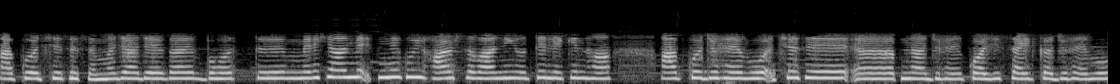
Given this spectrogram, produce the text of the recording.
आपको अच्छे से समझ आ जाएगा। बहुत, मेरे ख्याल में इतने कोई हार्ड सवाल नहीं होते, लेकिन हाँ आपको जो है वो अच्छे से अपना जो है कॉलेज साइड का जो है वो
